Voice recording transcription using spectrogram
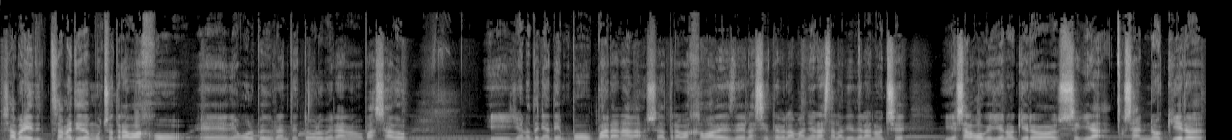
se ha, metido mucho trabajo eh, de golpe durante todo el verano pasado y yo no tenía tiempo para nada, o sea, trabajaba desde las 7 de la mañana hasta las 10 de la noche y es algo que yo no quiero seguir, o sea, no quiero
